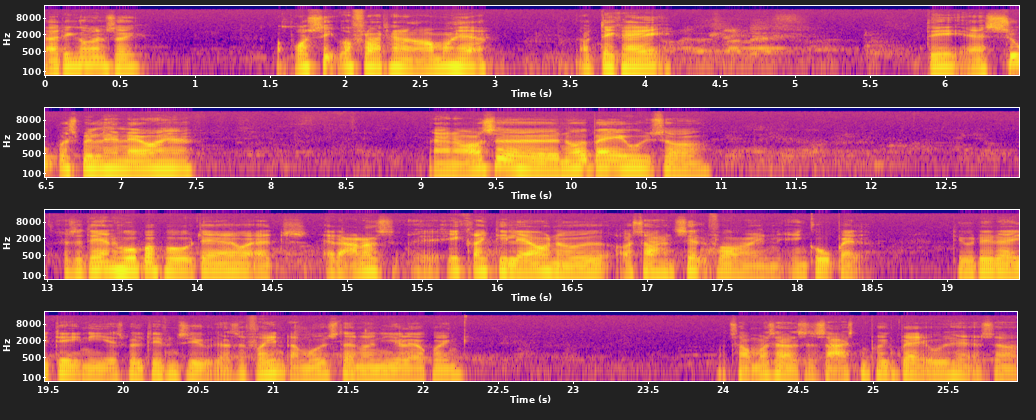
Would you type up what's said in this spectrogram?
Ja, det gør han så ikke. Og prøv at se, hvor flot han rammer her. Og dækker af. Det er super spil, han laver her. Men han har også øh, noget bagud, så... Altså det, han håber på, det er jo, at, at Anders øh, ikke rigtig laver noget, og så han selv får en, en god bal. Det er jo det, der er ideen i at spille defensivt. Altså forhindre modstanderen i at lave point. Og Thomas er altså 16 point bagud her, så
